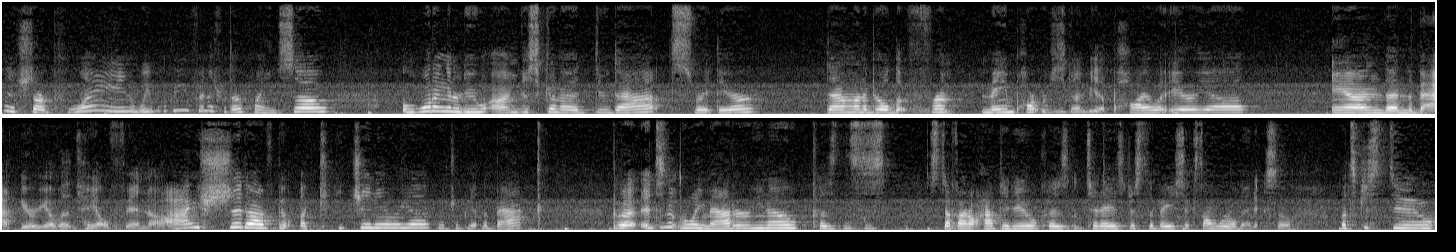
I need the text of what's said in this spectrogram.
finished our plane, we will be finished with our plane. So what I'm gonna do, I'm just gonna do that right there. Then I'm gonna build the front main part, which is gonna be a pilot area and then the back area with a tail fin. I should have built a kitchen area, which will be at the back, but it doesn't really matter, you know, because this is stuff I don't have to do, because today is just the basics on World Edit, so let's just do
